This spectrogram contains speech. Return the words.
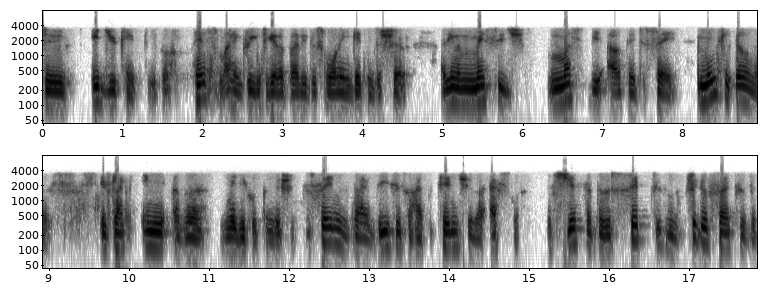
to educate people. Hence my agreeing together early this morning and getting the show. I think the message must be out there to say mental illness is like any other medical condition. Same as diabetes or hypertension or asthma. It's just that the receptors and the trigger factors that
